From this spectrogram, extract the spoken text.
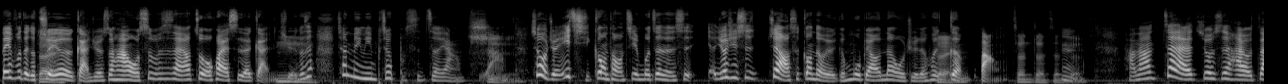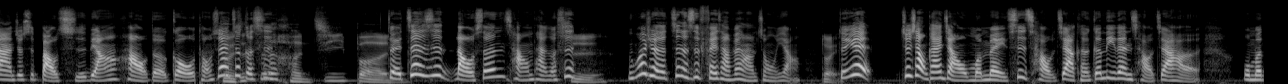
背负这个罪恶感觉，说哈，我是不是还要做坏事的感觉？可是这明明不就不是这样子啊！所以我觉得一起共同进步真的是，尤其是最好是共同有一个目标，那我觉得会更棒。真的，真的。好，那再来就是还有当然就是保持良好的沟通，虽然这个是很基本，对，真的是老生常谈。可是你会觉得真的是非常非常重要。对，对，因为就像我刚才讲，我们每次吵架，可能跟历任吵架好了。我们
